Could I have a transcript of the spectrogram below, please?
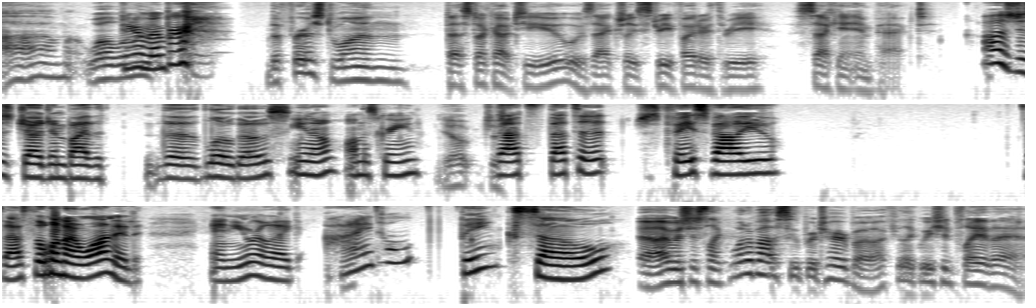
Um, well, Do you when we- remember? The first one that stuck out to you was actually Street Fighter 3 second impact. I was just judging by the the logos, you know, on the screen. Yep. Just that's that's it. Just face value. That's the one I wanted. And you were like, I don't think so. Yeah, I was just like, what about Super Turbo? I feel like we should play that.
